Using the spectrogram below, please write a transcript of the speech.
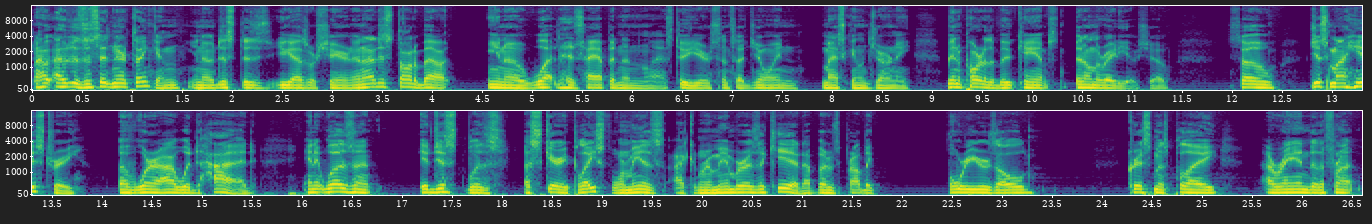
I, I was just sitting there thinking, you know, just as you guys were sharing, and I just thought about, you know, what has happened in the last two years since I joined Masculine Journey. Been a part of the boot camps, been on the radio show. So just my history of where I would hide, and it wasn't. It just was a scary place for me, as I can remember as a kid. I was probably four years old. Christmas play. I ran to the front,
